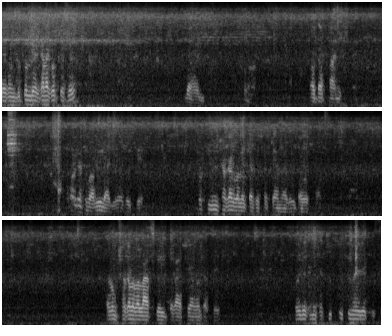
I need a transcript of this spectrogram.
এখন বোতল নিয়ে খেলা করতেছে ভালোই লাগে ওদেরকে প্রতিদিন সকালবেলায় তাদের সাথে আমার ওইটা বসা এবং সকালবেলা আজকে এই আসে আমার কাছে। ওই দেখেন একটা চুপচুপি হয়ে দেখতেছে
